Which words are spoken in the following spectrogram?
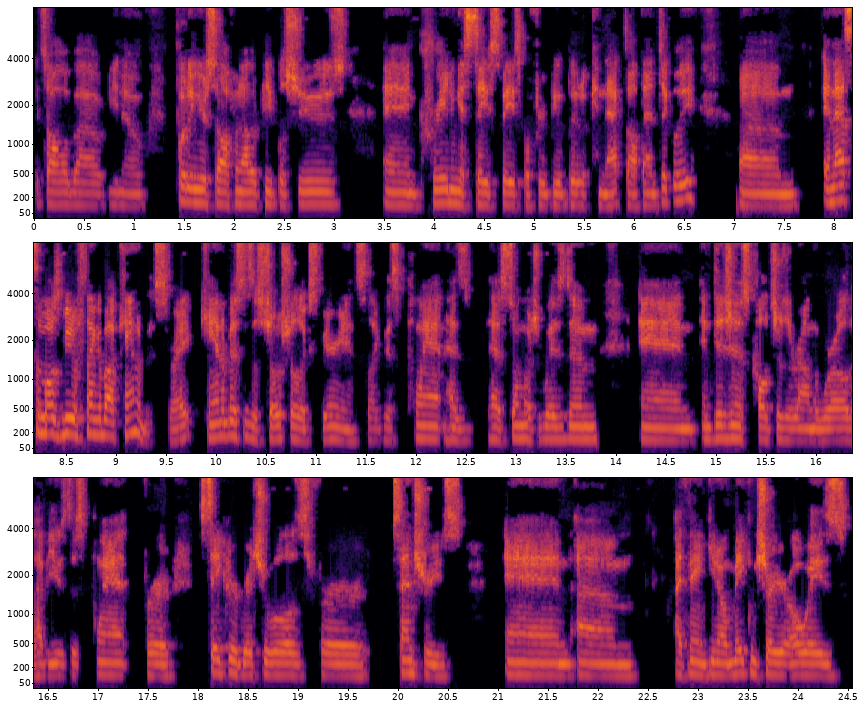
It's all about you know putting yourself in other people's shoes and creating a safe space for people to connect authentically. Um, and that's the most beautiful thing about cannabis right? Cannabis is a social experience. Like this plant has has so much wisdom and indigenous cultures around the world have used this plant for sacred rituals for centuries. And um, i think you know making sure you're always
